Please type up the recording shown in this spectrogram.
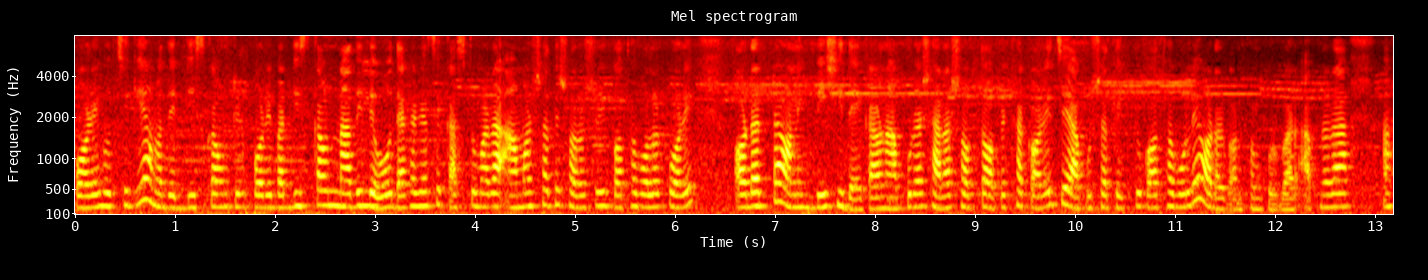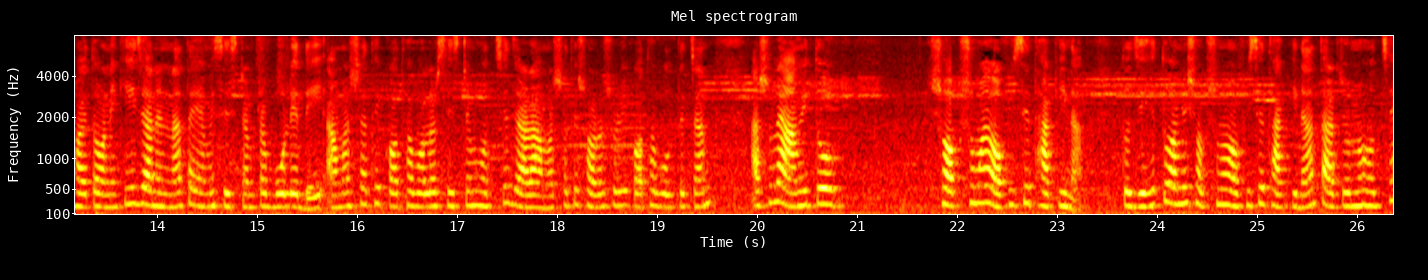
পরে হচ্ছে গিয়ে আমাদের ডিসকাউন্টের পরে বা ডিসকাউন্ট না দিলেও দেখা গেছে কাস্টমাররা আমার সাথে সরাসরি কথা বলার পরে অর্ডারটা অনেক বেশি দেয়। কারণ আপুরা সারা সপ্তাহ অপেক্ষা করে যে আপুর সাথে একটু কথা বলে অর্ডার কনফার্ম করব। আর আপনারা হয়তো অনেকেই জানেন না, তাই আমি সিস্টেমটা বলে দেই। আমার সাথে কথা বলার সিস্টেম হচ্ছে যারা আমার সাথে সরাসরি কথা বলতে চান। আসলে আমি তো সব সময় অফিসে থাকি না। তো যেহেতু আমি সবসময় অফিসে থাকি না, তার জন্য হচ্ছে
